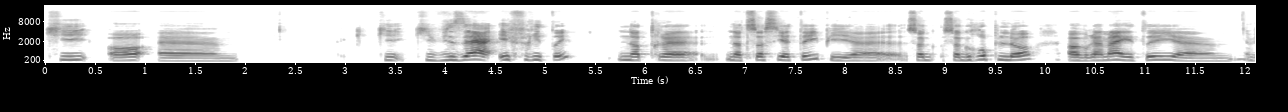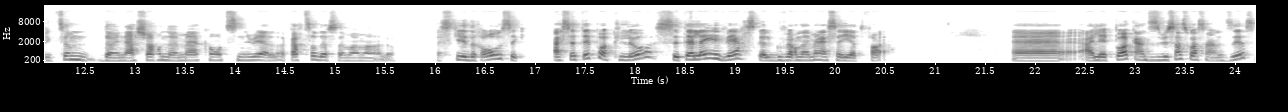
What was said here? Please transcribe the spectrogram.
qui a, euh, qui, qui, visait à effriter notre, notre société, puis ce, groupe-là a vraiment été victime d'un acharnement continuel à partir de ce moment-là. Ce qui est drôle, c'est qu'à cette époque-là, c'était l'inverse que le gouvernement essayait de faire. à l'époque, en 1870,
